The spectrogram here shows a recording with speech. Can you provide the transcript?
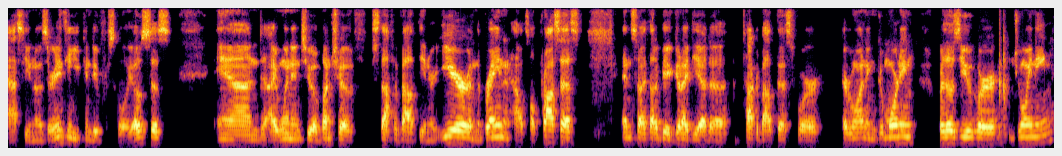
asking, you know, is there anything you can do for scoliosis? And I went into a bunch of stuff about the inner ear and the brain and how it's all processed. And so I thought it'd be a good idea to talk about this for everyone. And good morning for those of you who are joining.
